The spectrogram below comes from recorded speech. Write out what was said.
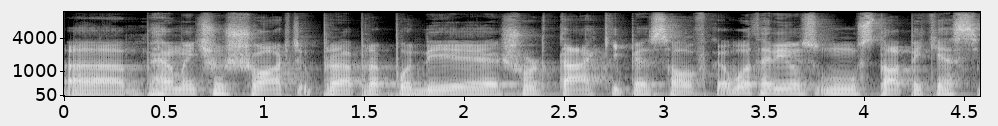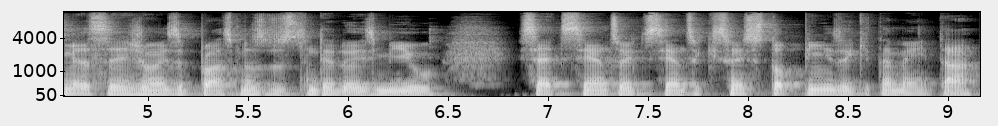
Uh, realmente um short para poder shortar aqui, pessoal. Eu botaria um, um stop aqui acima dessas regiões próximas dos 32.700, 800, que são esses topinhos aqui também, tá?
